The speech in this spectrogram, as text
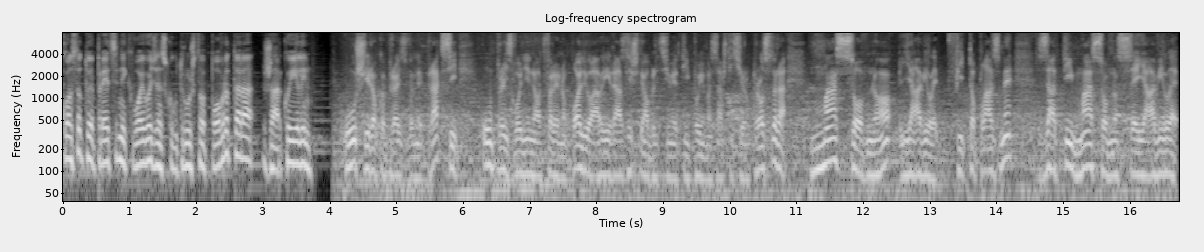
konstatuje predsjednik Vojvođanskog društva povrtara Žarko Ilin u širokoj proizvodnoj praksi, u proizvodnji na otvorenom polju, ali i različitim oblicima i tipovima zaštićenog prostora, masovno javile fitoplazme, zatim masovno se javile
